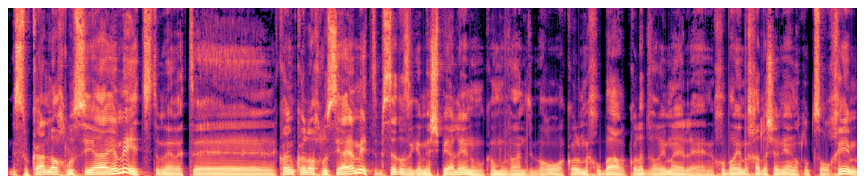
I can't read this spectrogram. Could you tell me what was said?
מסוכן לאוכלוסייה הימית, זאת אומרת, אה, קודם כל לאוכלוסייה הימית, בסדר, זה גם ישפיע עלינו, כמובן, זה ברור, הכל מחובר, כל הדברים האלה מחוברים אחד לשני, אנחנו צורכים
